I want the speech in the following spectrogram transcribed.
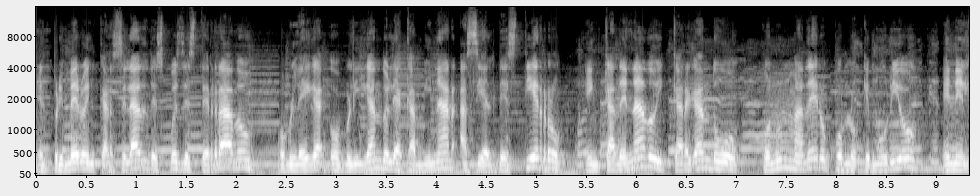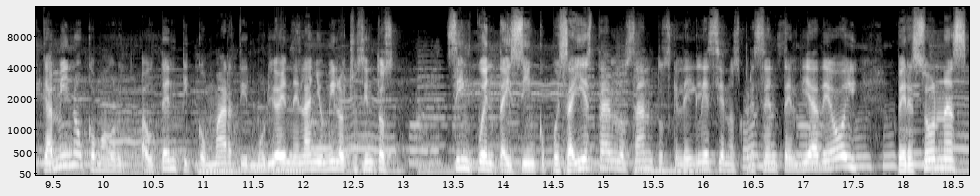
el primero encarcelado después desterrado, obligándole a caminar hacia el destierro, encadenado y cargando con un madero, por lo que murió en el camino como auténtico mártir. Murió en el año 1855. Pues ahí están los santos que la iglesia nos presenta el día de hoy. Personas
